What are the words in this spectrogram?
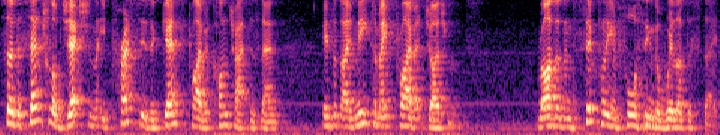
So, the central objection that he presses against private contractors then is that they need to make private judgments rather than simply enforcing the will of the state.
